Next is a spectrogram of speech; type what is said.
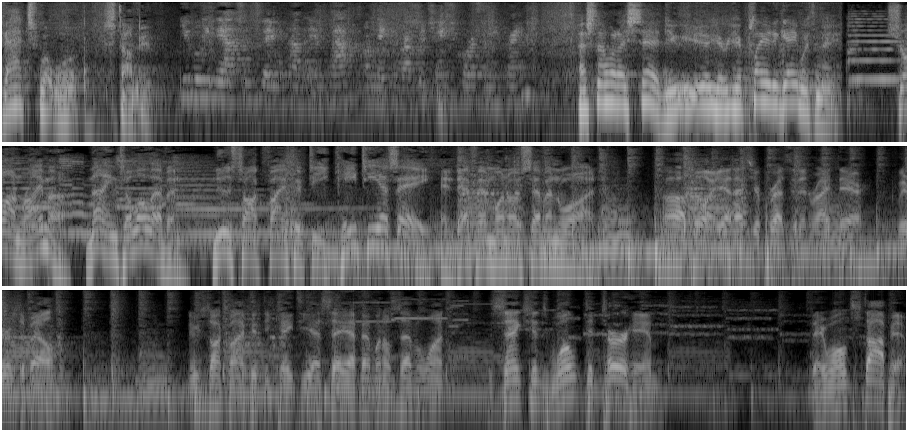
That's what will stop him. You believe the actions today will have an impact on making Russia change course in Ukraine? That's not what I said. You, you, you're playing a game with me. Sean Rima, 9 till 11. News Talk 550 KTSA and FM 1071. Oh, boy. Yeah, that's your president right there. Clear as a bell. News Talk 550 KTSA FM 1071. The sanctions won't deter him. They won't stop him,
